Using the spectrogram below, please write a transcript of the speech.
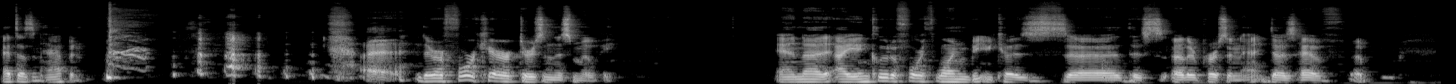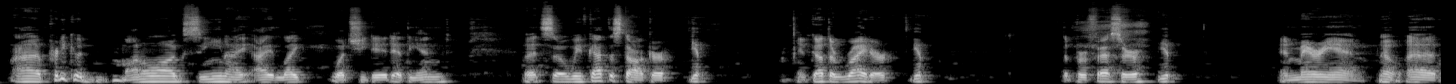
That doesn't happen. Uh, There are four characters in this movie. And uh, I include a fourth one because uh, this other person ha- does have a, a pretty good monologue scene. I, I like what she did at the end. But so we've got the stalker. Yep. We've got the writer. Yep. The professor. Yep. And Marianne. No, uh,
